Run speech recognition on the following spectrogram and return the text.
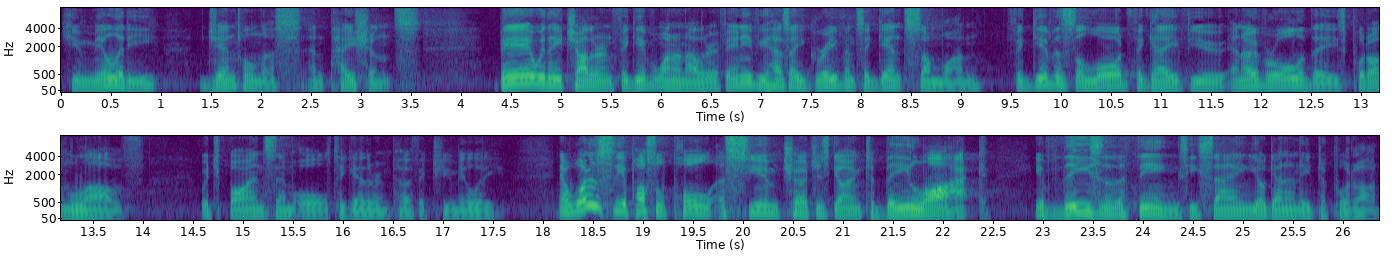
humility, gentleness, and patience Bear with each other and forgive one another. If any of you has a grievance against someone, forgive as the Lord forgave you. And over all of these, put on love, which binds them all together in perfect humility. Now, what does the Apostle Paul assume church is going to be like if these are the things he's saying you're going to need to put on?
